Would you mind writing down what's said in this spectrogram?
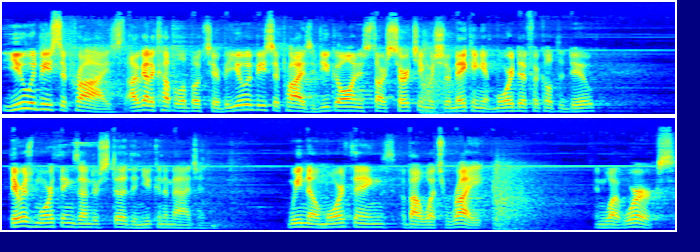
You would be surprised. I've got a couple of books here, but you would be surprised if you go on and start searching, which they're making it more difficult to do. There is more things understood than you can imagine. We know more things about what's right and what works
